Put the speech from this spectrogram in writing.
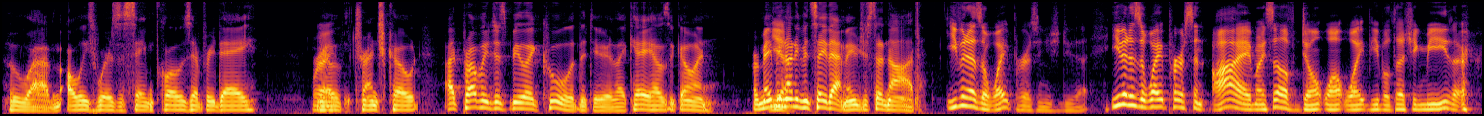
who um, always wears the same clothes every day. You know, trench coat. I'd probably just be like cool with the dude, like, hey, how's it going? Or maybe Yeah. not even say that. Maybe just a nod. Even as a white person, you should do that. Even as a white person, I myself don't want white people touching me either.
